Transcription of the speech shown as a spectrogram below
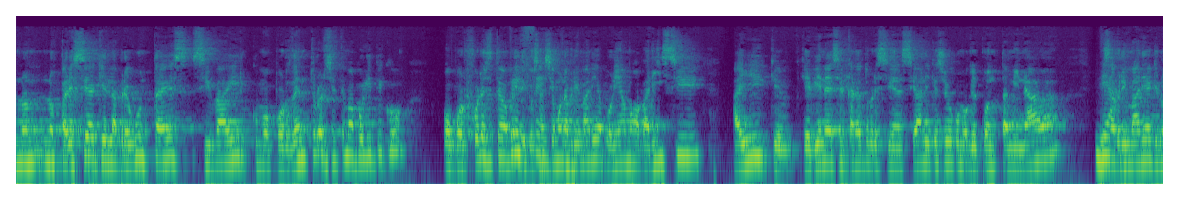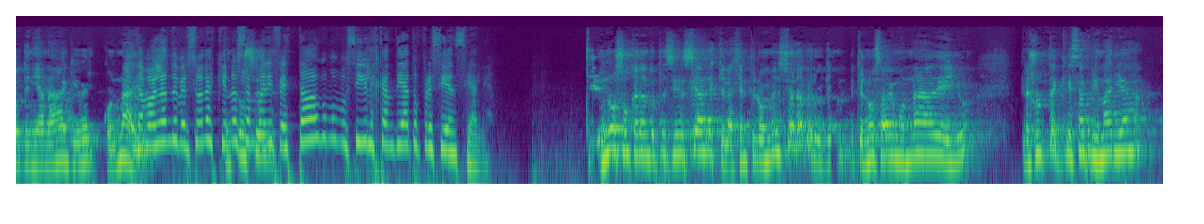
nos, parecía que la pregunta es si va a ir como por dentro del sistema político o por fuera del sistema político. Si hacíamos una primaria, poníamos a Parisi ahí, que, que viene de ser candidato presidencial y que se como que contaminaba esa primaria que no tenía nada que ver con nadie. Estamos hablando de personas que no se han manifestado como posibles candidatos presidenciales. Que no son candidatos presidenciales, que la gente los menciona, pero que, no sabemos nada de ellos. Resulta que esa primaria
